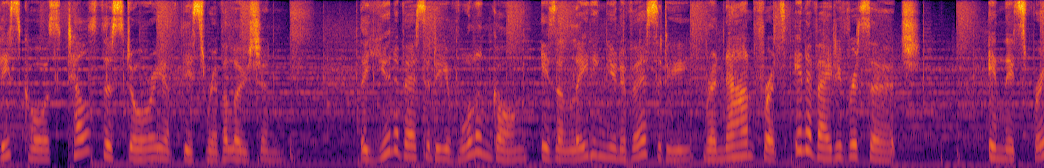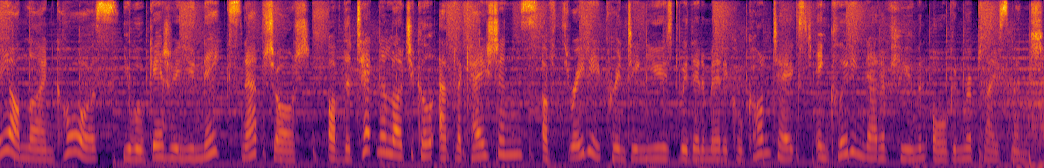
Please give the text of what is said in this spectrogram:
This course tells the story of this revolution. The University of Wollongong is a leading university renowned for its innovative research. In this free online course, you will get a unique snapshot of the technological applications of 3D printing used within a medical context, including that of human organ replacement.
